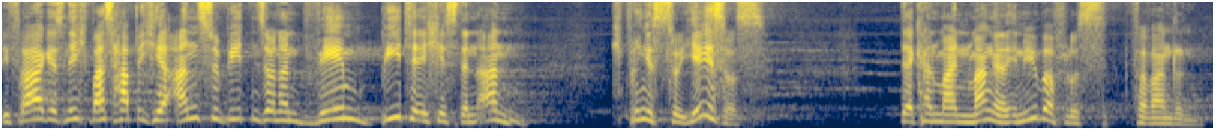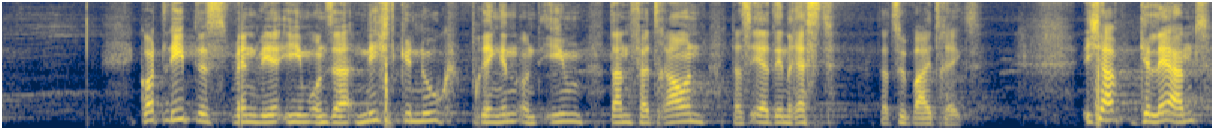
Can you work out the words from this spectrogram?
Die Frage ist nicht, was habe ich hier anzubieten, sondern wem biete ich es denn an? Ich bringe es zu Jesus. Der kann meinen Mangel in Überfluss verwandeln. Gott liebt es, wenn wir ihm unser Nicht genug bringen und ihm dann vertrauen, dass er den Rest dazu beiträgt. Ich habe gelernt,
